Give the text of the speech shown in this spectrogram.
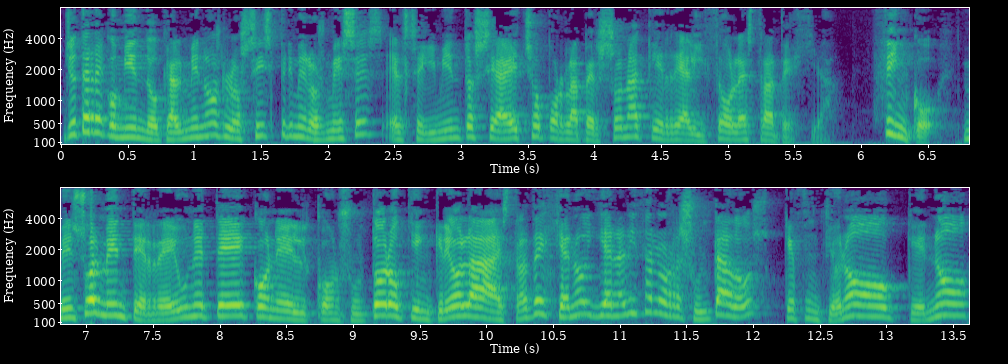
Yo te recomiendo que al menos los seis primeros meses el seguimiento sea hecho por la persona que realizó la estrategia. 5. Mensualmente reúnete con el consultor o quien creó la estrategia, ¿no? Y analiza los resultados, qué funcionó, qué no,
